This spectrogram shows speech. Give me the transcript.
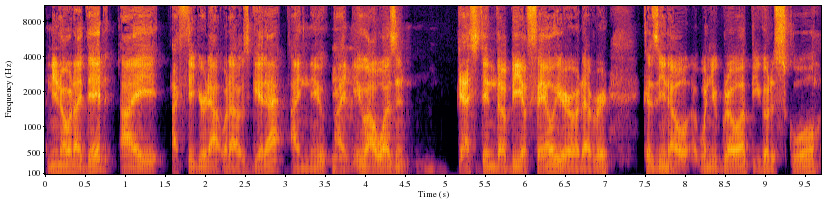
And you know what I did? I I figured out what I was good at. I knew I knew I wasn't destined to be a failure or whatever. Because you Mhm. know, when you grow up, you go to school,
